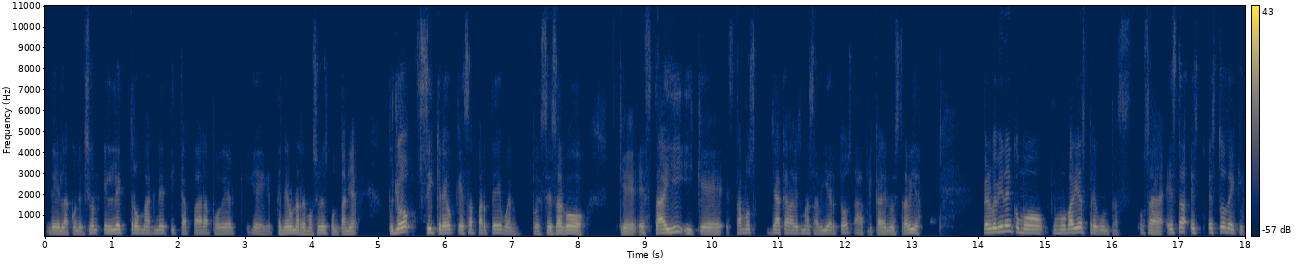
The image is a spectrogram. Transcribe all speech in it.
de la conexión electromagnética para poder eh, tener una remoción espontánea, pues yo sí creo que esa parte, bueno, pues es algo que está ahí y que estamos ya cada vez más abiertos a aplicar en nuestra vida. Pero me vienen como, como varias preguntas. O sea, esta, esto de que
